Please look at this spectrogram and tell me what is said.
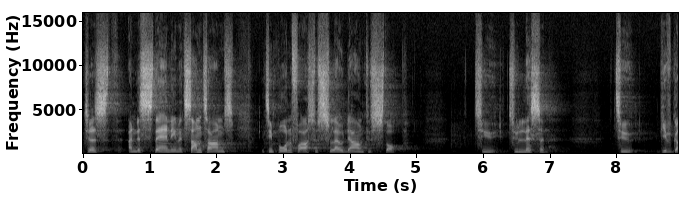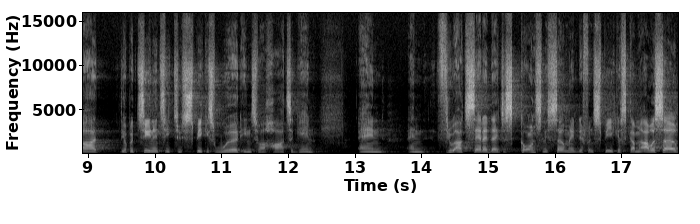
just understanding that sometimes it's important for us to slow down, to stop, to, to listen, to give God the opportunity to speak His word into our hearts again. And and throughout Saturday, just constantly, so many different speakers coming. I was so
